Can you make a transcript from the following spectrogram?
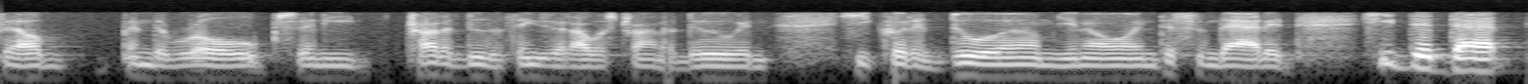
fell in the ropes, and he tried to do the things that I was trying to do, and he couldn't do them, you know, and this and that. And he did that,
